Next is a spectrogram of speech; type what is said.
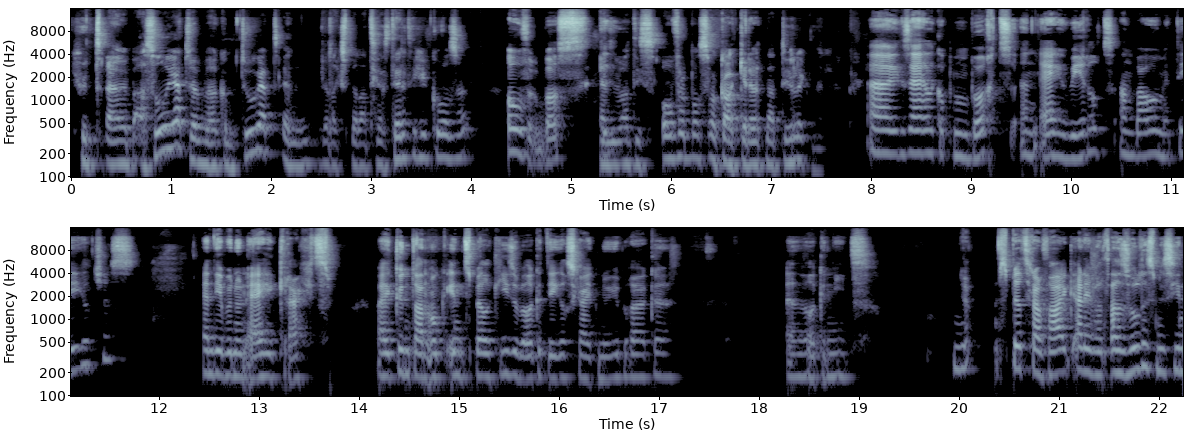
Goed, eh, we hebben Azul gehad, we hebben Welcome To gehad. En welk spel had je als derde gekozen? Overbos. En wat is Overbos? Ook al kennen we het natuurlijk. Maar... Eh, je bent eigenlijk op een bord een eigen wereld aan het bouwen met tegeltjes. En die hebben hun eigen kracht. Maar je kunt dan ook in het spel kiezen welke tegels ga je nu gebruiken en welke niet. Ja, speelt je dat vaak? Allee, want Azul is misschien...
